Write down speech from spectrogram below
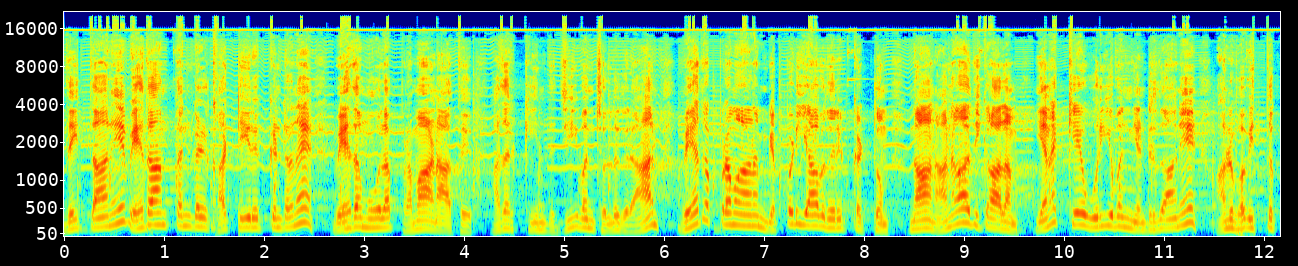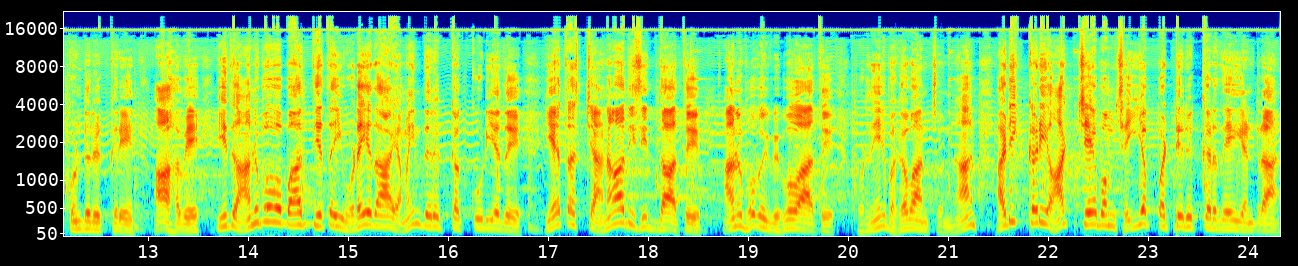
இதைத்தானே வேதாந்தங்கள் காட்டியிருக்கின்றன. வேதமூல பிரமாணாத்து. அதற்கு இந்த ஜீவன் சொல்லுகிறான் வேத பிரமாணம் எப்படியாவது இருக்கட்டும். நான் அனாதி காலம் எனக்கே உரியவன் என்றுதானே அனுபவித்துக் கொண்டிருக்கிறேன். ஆகவே இது அனுபவ பாத்தியத்தை உடையதாய் அமைந்திருக்கக்கூடியது. ஏதச்ச அனாதி சித்தாத்து அனுபவ விபவாத்து. உடனே பகவான் சொன்னான் அடிக்கடி ஆட்சேபம் செய்யப்பட்டிருக்கிறதே என்றான்.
